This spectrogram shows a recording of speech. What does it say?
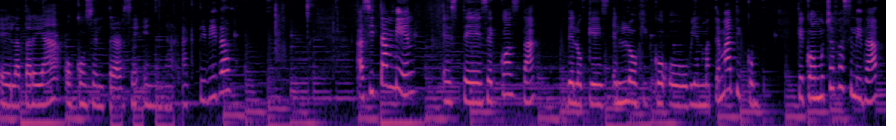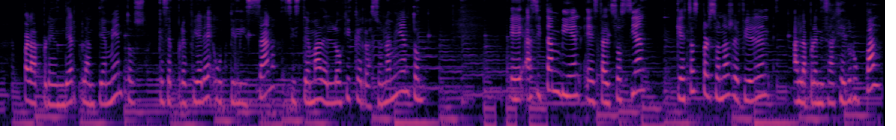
eh, la tarea o concentrarse en una actividad. Así también este, se consta de lo que es el lógico o bien matemático, que con mucha facilidad para aprender planteamientos, que se prefiere utilizar sistema de lógica y razonamiento. Eh, así también está el social, que estas personas refieren al aprendizaje grupal,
